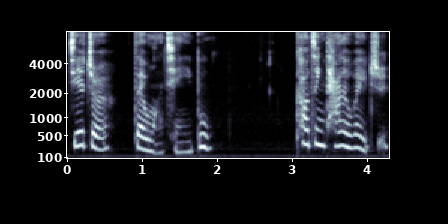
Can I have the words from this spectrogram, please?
接着再往前一步，靠近他的位置，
